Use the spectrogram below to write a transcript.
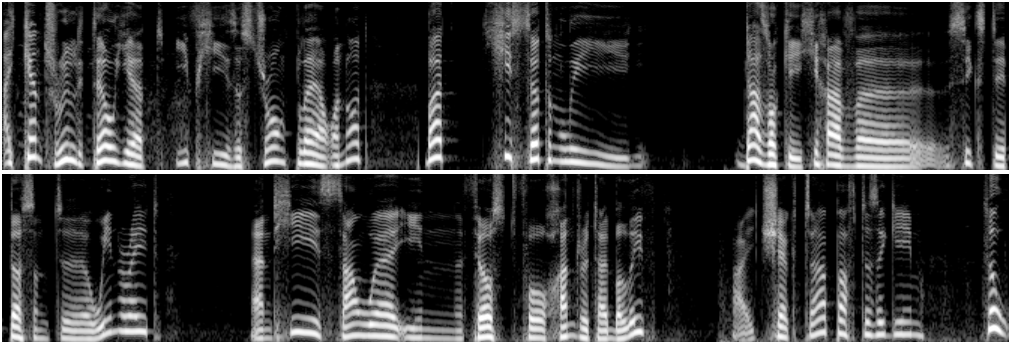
I can't really tell yet if he is a strong player or not, but he certainly does okay. He have a 60% uh, win rate, and he is somewhere in first 400, I believe. I checked up after the game. So,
